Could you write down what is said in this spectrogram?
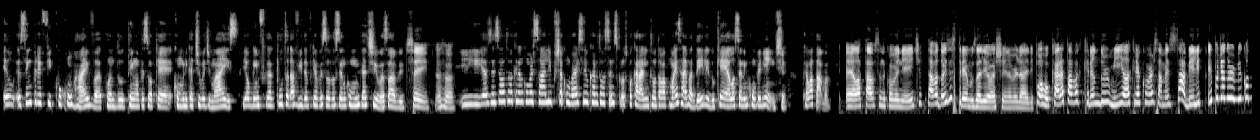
eu, eu sempre fico com raiva quando tem uma pessoa que é comunicativa demais e alguém fica puta da vida porque a pessoa tá sendo comunicativa, sabe? Sei, aham. E às vezes ela tava querendo conversar ali, puxar conversa e o cara tava sendo escroto pra caralho. Então eu tava com mais raiva dele do que ela sendo inconveniente. Que ela tava. É, Ela tava sendo conveniente. Tava dois extremos ali, eu achei, na verdade. Porra, o cara tava querendo dormir e ela queria conversar, mas sabe, ele, ele podia dormir quando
